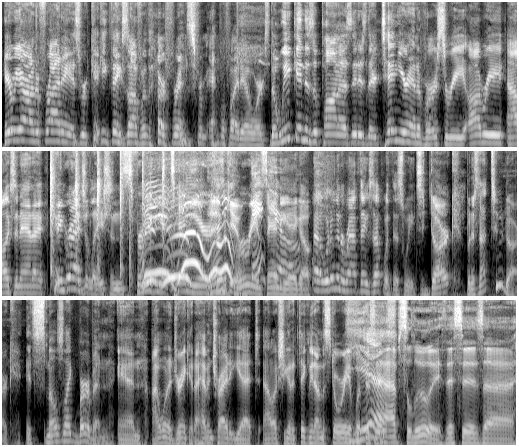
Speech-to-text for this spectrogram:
Here we are on a Friday as we're kicking things off with our friends from Amplified Aleworks. The weekend is upon us. It is their 10 year anniversary. Aubrey, Alex, and Anna, congratulations for making it 10 years Thank as a you. brewery in Thank San you. Diego. Uh, what are we going to wrap things up with this week? It's dark, but it's not too dark. It smells like bourbon, and I want to drink it. I haven't tried it yet. Alex, you going to take me down the story of what yeah, this is? Yeah, absolutely. This is uh,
